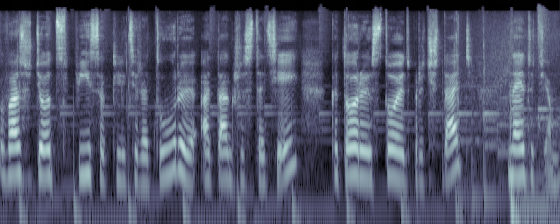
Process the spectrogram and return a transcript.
вас ждет список литературы, а также статей, которые стоит прочитать на эту тему.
